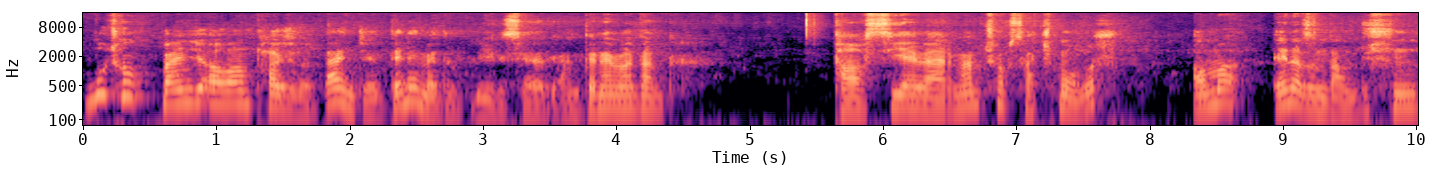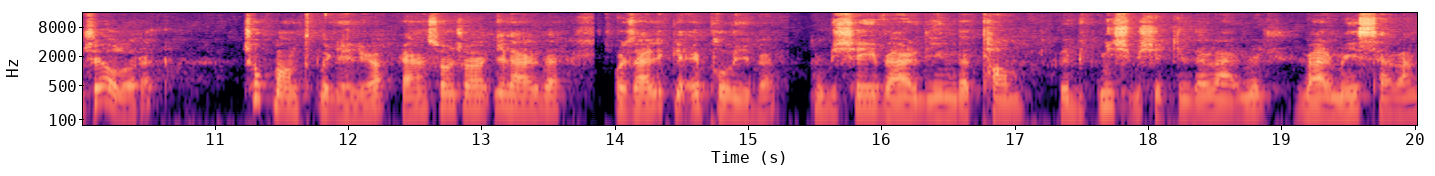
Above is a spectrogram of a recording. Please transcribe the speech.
Bu çok bence avantajlı. Bence denemedim bilgisayar yani denemeden tavsiye vermem çok saçma olur. Ama en azından düşünce olarak çok mantıklı geliyor. Yani sonuç olarak ileride özellikle Apple gibi bir şey verdiğinde tam ve bitmiş bir şekilde vermek vermeyi seven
